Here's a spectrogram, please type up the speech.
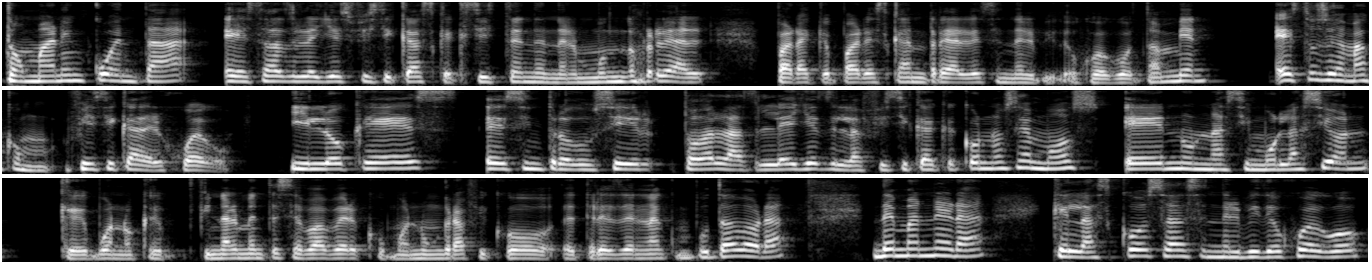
tomar en cuenta esas leyes físicas que existen en el mundo real para que parezcan reales en el videojuego también. Esto se llama como física del juego. Y lo que es es introducir todas las leyes de la física que conocemos en una simulación que bueno, que finalmente se va a ver como en un gráfico de 3D en la computadora, de manera que las cosas en el videojuego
